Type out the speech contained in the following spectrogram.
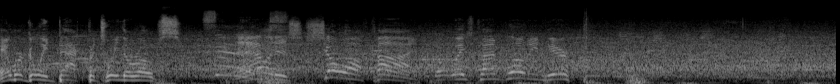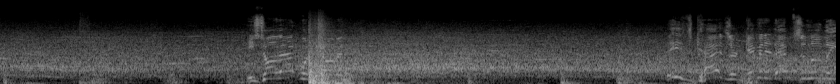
And we're going back between the ropes. And now it is show-off time. Don't waste time gloating here. He saw that one coming. These guys are giving it absolutely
